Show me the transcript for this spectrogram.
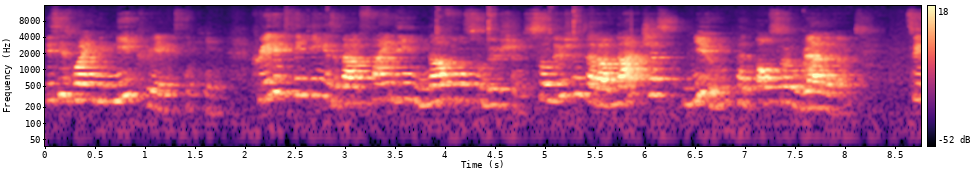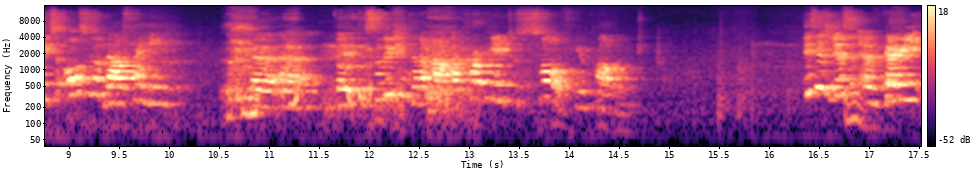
This is why we need creative thinking. Creative thinking is about finding novel solutions, solutions that are not just new, but also relevant. So it's also about finding the, uh, the, the solutions that are appropriate to solve your problem. This is just a very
